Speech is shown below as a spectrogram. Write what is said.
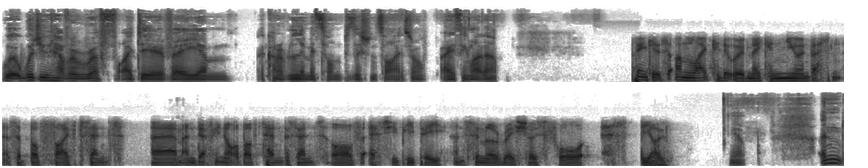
Would you have a rough idea of a, um, a kind of limit on position size or anything like that? I think it's unlikely that we would make a new investment that's above 5%, um, and definitely not above 10% of SUPP, and similar ratios for SBO. And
